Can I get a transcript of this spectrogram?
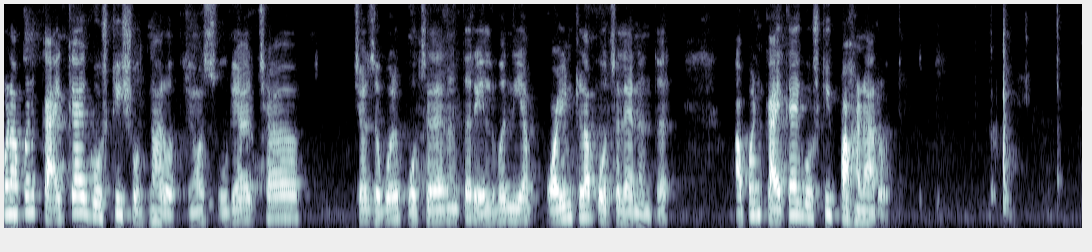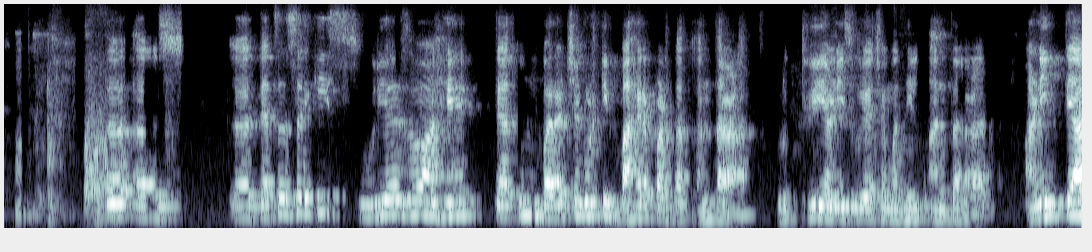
पण आपण काय काय गोष्टी शोधणार आहोत? किंवा सूर्याच्या च्या जवळ पोहोचल्यानंतर एलवन या पॉइंटला पोहोचल्यानंतर आपण काय काय गोष्टी पाहणार आहोत? तर असं आहे की सूर्य जो आहे त्यातून बऱ्याचशा गोष्टी बाहेर पडतात अंतराळात. पृथ्वी आणि सूर्याच्या मधील अंतराळात. आणि त्या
